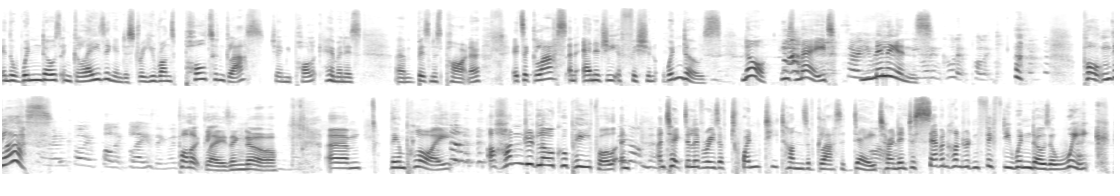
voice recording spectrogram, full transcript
In the windows and glazing industry, he runs Polton Glass, Jamie Pollock, him and his um, business partner. It's a glass and energy efficient windows. No, he's made millions. wouldn't call it Pollock. Polton Glass. wouldn't call it Pollock glazing. would you? Glazing, no. Um, they employ a hundred local people and, and take deliveries of 20 tons of glass a day, turned into 750 windows a week.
